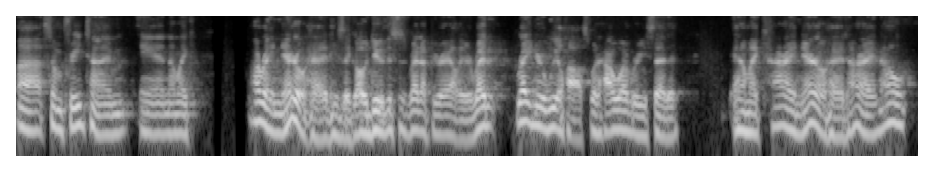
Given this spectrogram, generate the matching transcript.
uh, some free time, and I'm like, all right, Narrowhead. He's like, oh, dude, this is right up your alley, or right right in your wheelhouse, what however he said it. And I'm like, all right, Narrowhead, all right, I'll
